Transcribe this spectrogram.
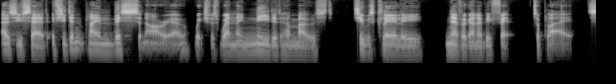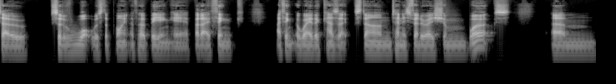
as you said, if she didn't play in this scenario, which was when they needed her most, she was clearly never going to be fit to play. So, sort of, what was the point of her being here? But I think, I think the way the Kazakhstan Tennis Federation works, um,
